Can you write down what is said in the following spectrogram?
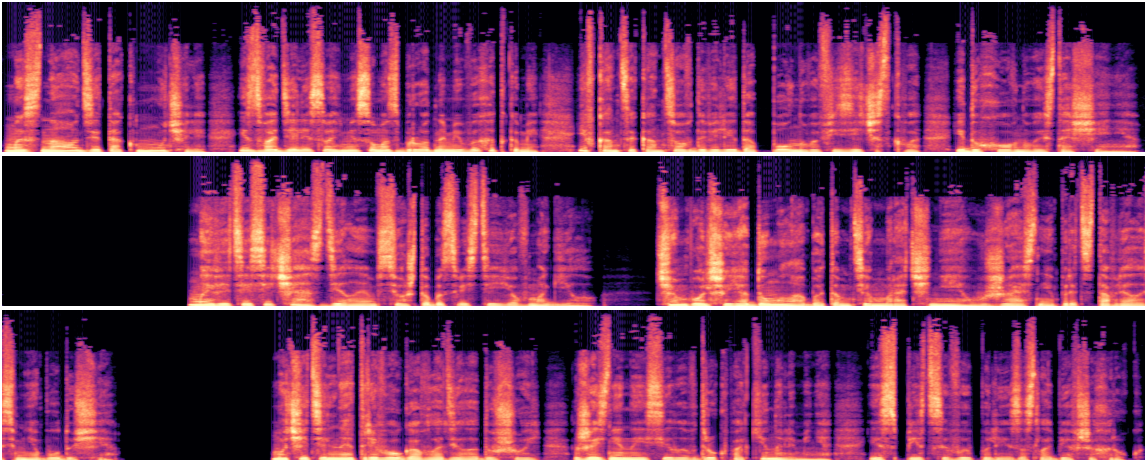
мы с Науди так мучили, изводили своими сумасбродными выходками и в конце концов довели до полного физического и духовного истощения. Мы ведь и сейчас делаем все, чтобы свести ее в могилу. Чем больше я думала об этом, тем мрачнее, ужаснее представлялось мне будущее. Мучительная тревога овладела душой, жизненные силы вдруг покинули меня, и спицы выпали из ослабевших рук.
